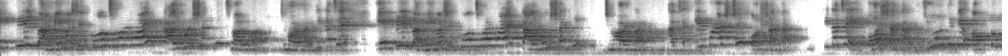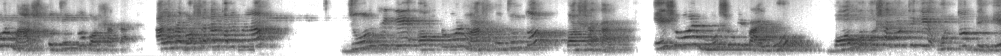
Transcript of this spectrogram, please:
এপ্রিল বা মে মাসে কোন ঝড় হয়? কাল কালবৈশাখী ঝড় হয় ঝড় হয়, ঠিক আছে? এপ্রিল বা মে মাসে কোন ঝড় হয়? কালবৈশাখী ঝড় হয়। আচ্ছা এরপর আসছে বর্ষাকাল। ঠিক আছে? বর্ষাকাল। জুন থেকে অক্টোবর মাস পর্যন্ত বর্ষাকাল। আর আমরা বর্ষাকাল কবে পেলাম জুন থেকে অক্টোবর মাস পর্যন্ত বর্ষাকাল। এই সময় মৌসুমী বায়ু বঙ্গোপসাগর থেকে উত্তর দিকে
